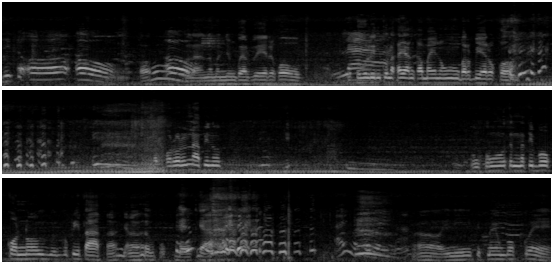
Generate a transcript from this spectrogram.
dito, oh, oh. Oh, Oh. wala naman yung barbero ko. La. Putulin ko na kaya ang kamay nung barbero ko. Puro na pinu... Kung pungutin na tibok ko, no, gupita ka. Yan, buhok yan. Ay, mapurol na. Oh, iniipit na yung buhok ko eh.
